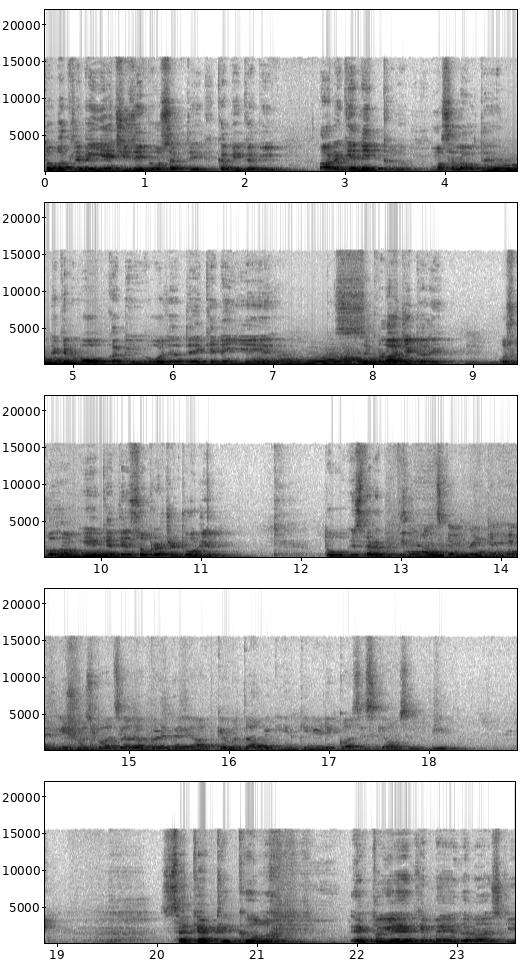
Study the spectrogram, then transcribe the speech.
तो मतलब ये चीज़ें भी हो सकती है कि कभी कभी ऑर्गेनिक मसला होता है। लेकिन वो कभी हो जाता है कि नहीं ये साइकोलॉजिकल है। उसको हम ये कहते हैं सुप्राटेंटोरियल तो इस तरह भी सर आजकल मेंटल हेल्थ इश्यूज़ बहुत ज़्यादा बढ़ गए आपके मुताबिक इनकी लीडिंग कॉजेज क्या हो सकती है? साइकेट्रिक एक तो यह है कि मैं ज़रा इसकी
